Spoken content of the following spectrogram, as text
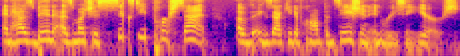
and has been as much as 60% of executive compensation in recent years.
